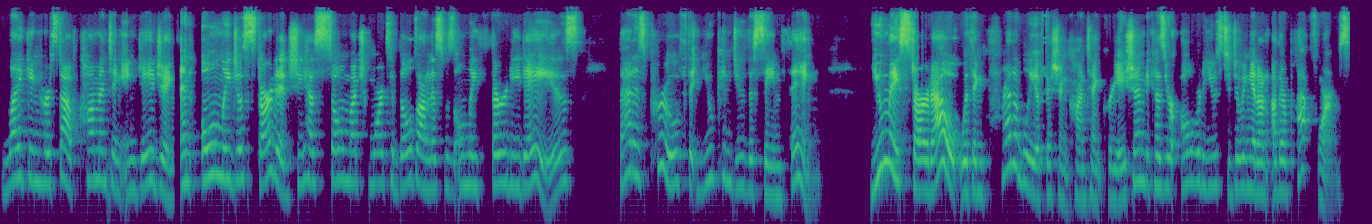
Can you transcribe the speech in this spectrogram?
liking her stuff, commenting, engaging, and only just started. She has so much more to build on. This was only 30 days. That is proof that you can do the same thing you may start out with incredibly efficient content creation because you're already used to doing it on other platforms.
